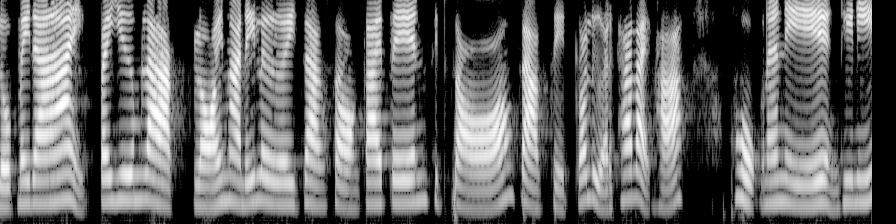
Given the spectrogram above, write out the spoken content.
ลบไม่ได้ ไปยืมหลักร้อยมาได้เลย จากสองกลายเป็นสิบสองจากเจ็ดก็เหลือค่าไหร่คะหกนั่นเอง ทีนี้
